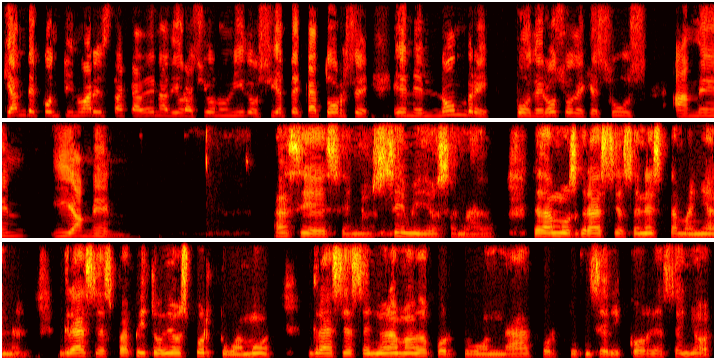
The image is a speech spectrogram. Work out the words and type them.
que han de continuar esta cadena de oración unidos 714 en el nombre poderoso de Jesús. Amén y amén. Así es, Señor. Sí, mi Dios amado. Te damos gracias en esta mañana. Gracias, Papito Dios, por tu amor. Gracias, Señor amado, por tu bondad, por tu misericordia, Señor.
